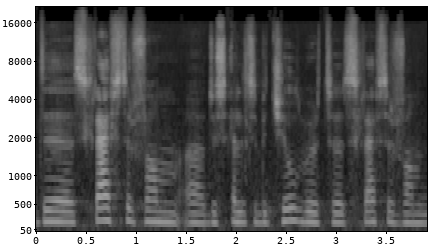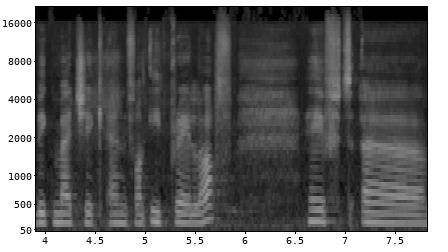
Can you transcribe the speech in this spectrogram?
de schrijfster van, eh, dus Elizabeth Gilbert, de schrijfster van Big Magic en van Eat, Pray, Love, heeft ehm,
